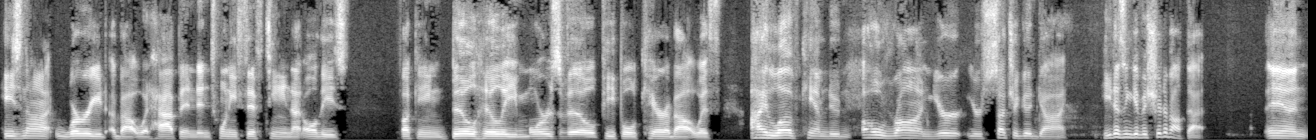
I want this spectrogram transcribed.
he's not worried about what happened in 2015 that all these fucking Bill Hilly, Mooresville people care about with I love Cam Newton. Oh Ron, you're you're such a good guy. He doesn't give a shit about that. And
